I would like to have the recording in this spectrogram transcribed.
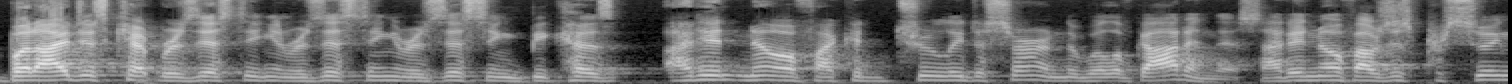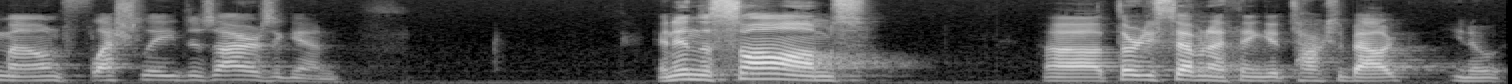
but I just kept resisting and resisting and resisting because I didn't know if I could truly discern the will of God in this. I didn't know if I was just pursuing my own fleshly desires again. And in the Psalms, uh, 37, I think it talks about, you know,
